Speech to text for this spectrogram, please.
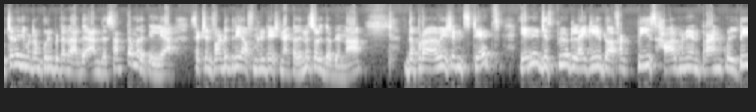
உச்சநீதிமன்றம் குறிப்பிட்ட அந்த அது அந்த சட்டம் இருக்கு இல்லையா? Section forty three of meditation act அது என்ன சொல்லுது அப்படின்னா the provision states any dispute likely to affect peace harmony and tranquility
